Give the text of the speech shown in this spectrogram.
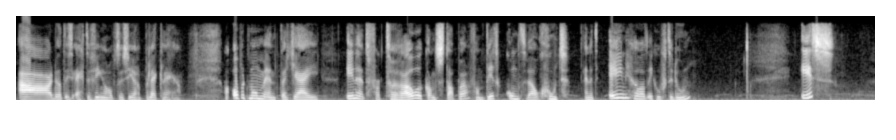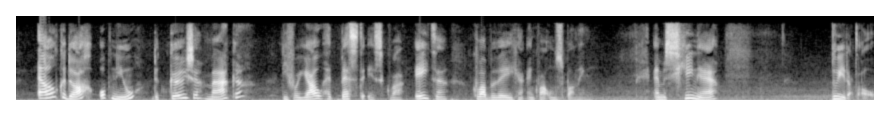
Ah, dat is echt de vinger op de zere plek leggen. Maar op het moment dat jij in het vertrouwen kan stappen van dit komt wel goed. En het enige wat ik hoef te doen is elke dag opnieuw de keuze maken die voor jou het beste is qua eten, qua bewegen en qua ontspanning. En misschien hè, doe je dat al.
